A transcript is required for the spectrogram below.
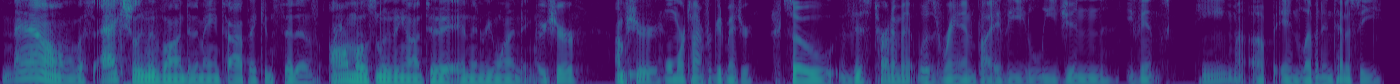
now let's actually move on to the main topic instead of almost moving on to it and then rewinding. Are you sure? I'm sure. One more time for good measure. So this tournament was ran by the Legion events team up in Lebanon, Tennessee.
